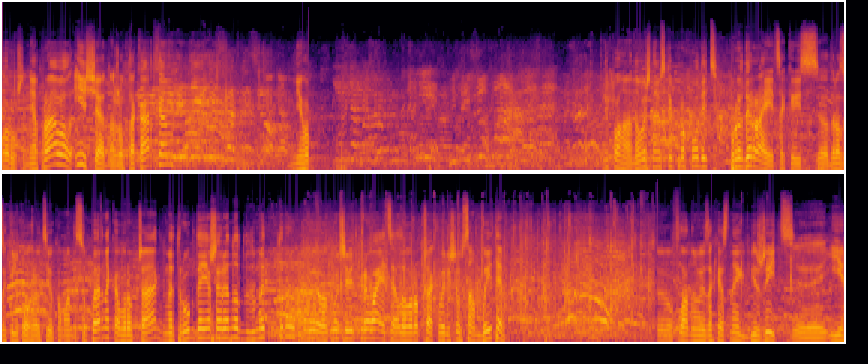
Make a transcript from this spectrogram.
Порушення правил. І ще одна жовта картка. Непогано. Вишневський проходить, продирається крізь одразу кількох гравців команди суперника. Воробчак, Дмитрук дає ширину. Дмитрук е, хоче відкривається, але Воробчак вирішив сам бити. Е, Флановий захисник біжить е, і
